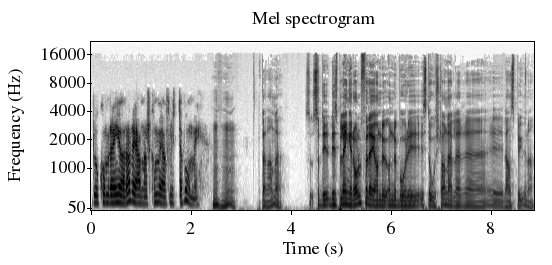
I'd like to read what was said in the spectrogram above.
då kommer den göra det, annars kommer jag flytta på mig. Mm -hmm. Spännande. Så, så det, det, spelar ingen roll för dig om du, om du bor i, i storstan eller eh, i landsbygderna?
